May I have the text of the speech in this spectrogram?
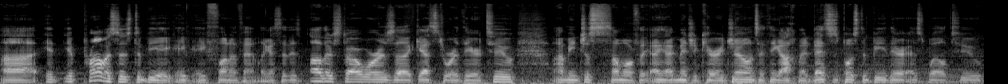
Uh, it, it promises to be a, a, a, fun event. Like I said, there's other Star Wars uh, guests who are there too. I mean, just some of the I, I mentioned Carey Jones. I think Ahmed Best is supposed to be there as well too.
